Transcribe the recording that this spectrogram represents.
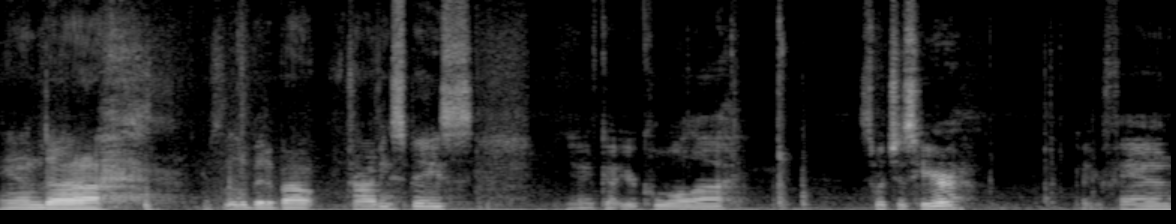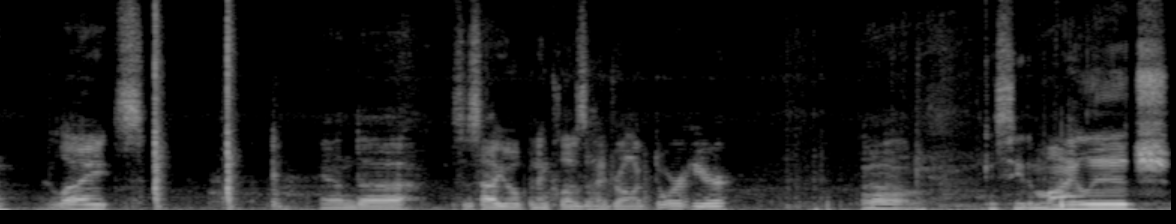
And uh, just a little bit about driving space. You have got your cool uh, switches here. Got your fan, your lights. And uh, this is how you open and close the hydraulic door here. Um, you can see the mileage.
